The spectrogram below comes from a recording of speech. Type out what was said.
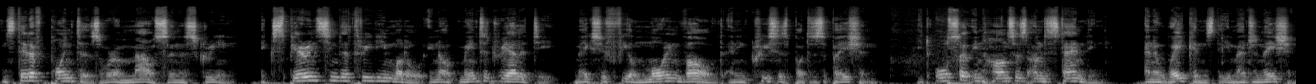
instead of pointers or a mouse and a screen. Experiencing the 3D model in augmented reality makes you feel more involved and increases participation. It also enhances understanding and awakens the imagination.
